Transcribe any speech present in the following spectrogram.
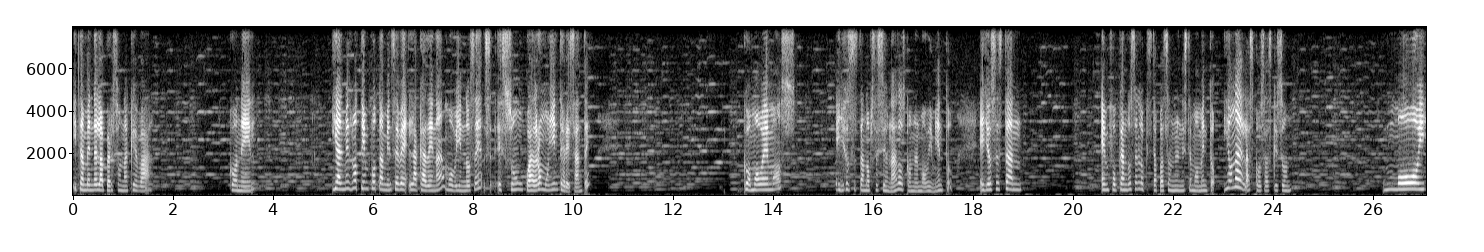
y también de la persona que va con él. Y al mismo tiempo también se ve la cadena moviéndose. Es un cuadro muy interesante. Como vemos, ellos están obsesionados con el movimiento. Ellos están enfocándose en lo que está pasando en este momento. Y una de las cosas que son muy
